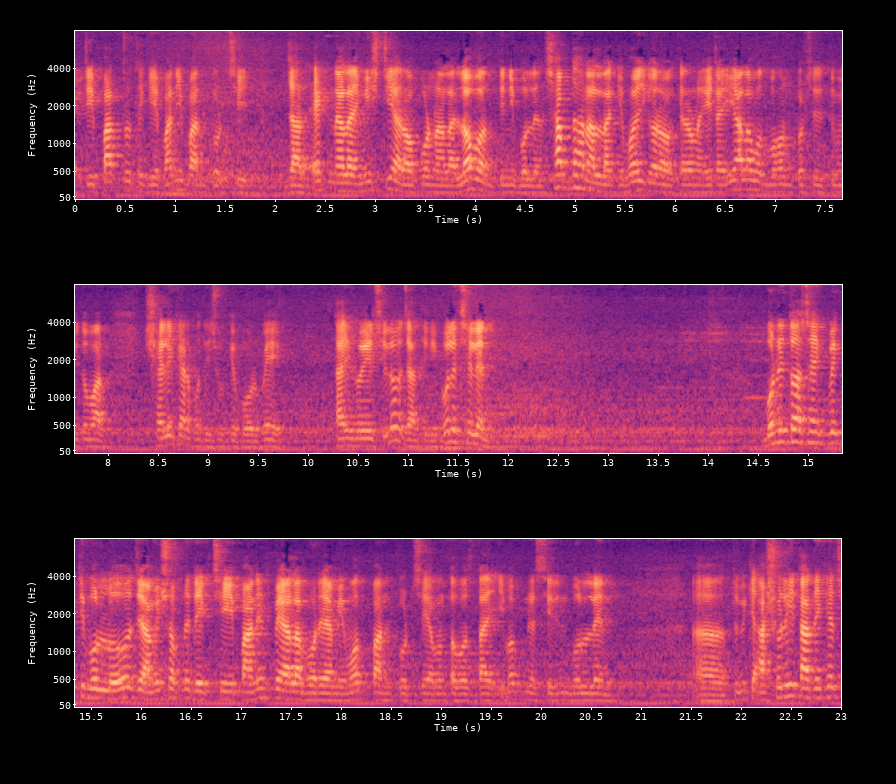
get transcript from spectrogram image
একটি পাত্র থেকে পানি পান করছি, যার এক নালায় মিষ্টি আর অপর নালায় লবণ। তিনি বললেন, সাবধান আল্লাহকে ভয় করো, কেননা এটা এই আলামত বহন করছে তুমি তোমার শালিকার প্রতি ঝুঁকে পড়বে। তাই হয়েছিল যা তিনি বলেছিলেন। বর্ণিত আছে, এক ব্যক্তি বলল যে, আমি স্বপ্নে দেখছি, পানির পেয়ালা ভরে আমি মদ পান করছি। এমন অবস্থায় ইমাম সিরিন বললেন তুমি কি আসলেই তা দেখেছ?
